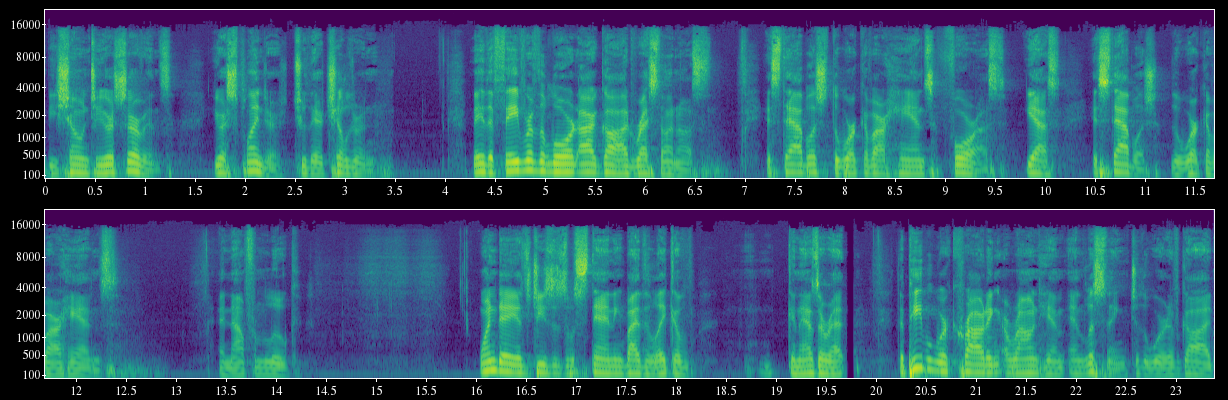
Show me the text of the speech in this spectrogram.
be shown to your servants, your splendor to their children. May the favor of the Lord our God rest on us. Establish the work of our hands for us. Yes, establish the work of our hands. And now from Luke. One day, as Jesus was standing by the lake of Gennesaret, the people were crowding around him and listening to the word of God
